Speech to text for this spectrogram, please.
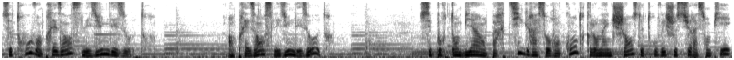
se trouvent en présence les unes des autres. En présence les unes des autres c'est pourtant bien en partie grâce aux rencontres que l'on a une chance de trouver chaussures à son pied.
